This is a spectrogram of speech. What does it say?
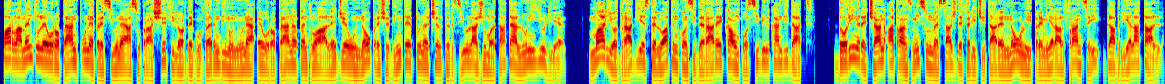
Parlamentul European pune presiune asupra șefilor de guvern din Uniunea Europeană pentru a alege un nou președinte până cel târziu la jumătatea lunii iulie. Mario Draghi este luat în considerare ca un posibil candidat. Dorin Recean a transmis un mesaj de felicitare noului premier al Franței, Gabriel Attal.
